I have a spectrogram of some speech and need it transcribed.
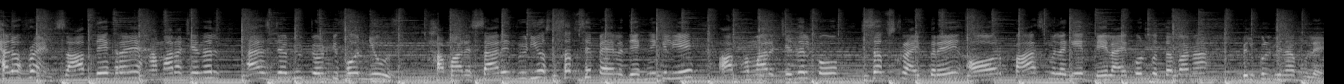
हेलो फ्रेंड्स आप देख रहे हैं हमारा channel S W twenty four news हमारे सारे वीडियो सबसे पहले देखने के लिए आप हमारे चैनल को सब्सक्राइब करें और पास में लगे बेल आइकन को दबाना बिल्कुल भी ना भूलें।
